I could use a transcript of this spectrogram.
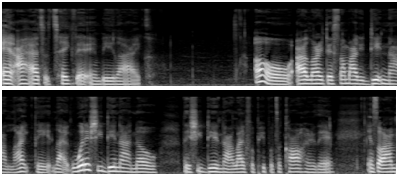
And I had to take that and be like, oh, I learned that somebody did not like that. Like, what if she did not know that she did not like for people to call her that? And so I'm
